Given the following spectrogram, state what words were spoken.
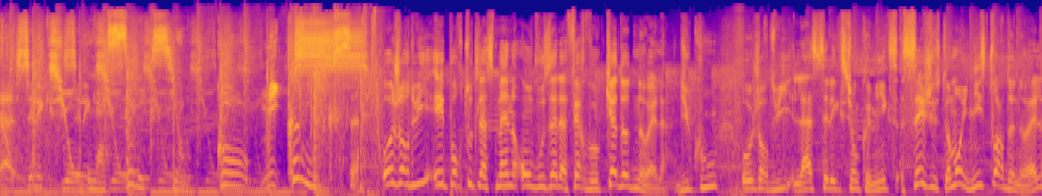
La sélection. La sélection. Comics. Comics. Aujourd'hui et pour toute la semaine, on vous aide à faire vos cadeaux de Noël. Du coup, aujourd'hui, la sélection comics, c'est justement une histoire de Noël.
